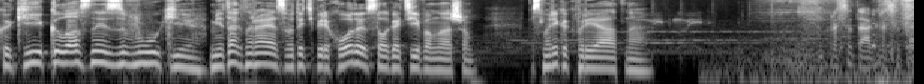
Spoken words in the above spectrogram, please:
Какие классные звуки. Мне так нравятся вот эти переходы с логотипом нашим. Посмотри, как приятно. Ну, Красота, красота.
